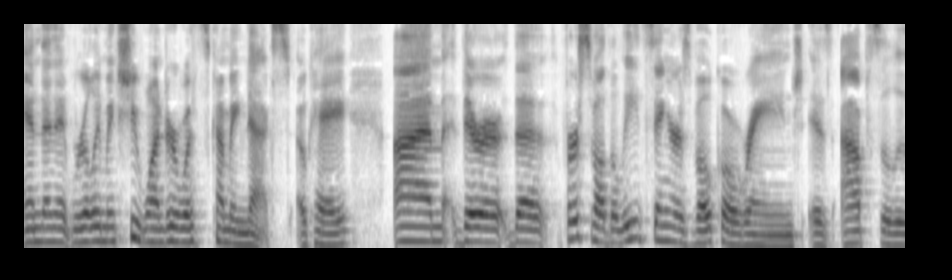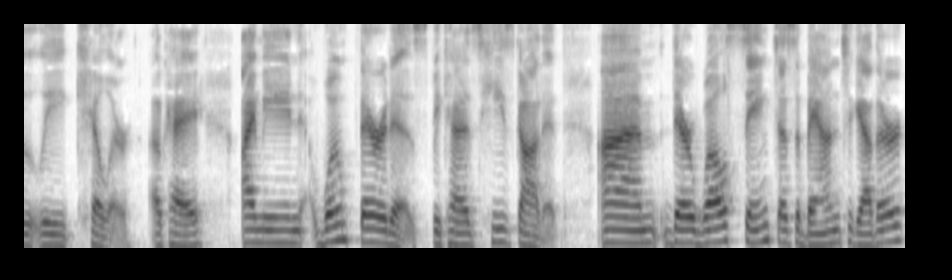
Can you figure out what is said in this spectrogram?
and then it really makes you wonder what's coming next. Okay. Um, there, the first of all, the lead singer's vocal range is absolutely killer. Okay. I mean, whoop, there it is because he's got it. Um, they're well synced as a band together.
